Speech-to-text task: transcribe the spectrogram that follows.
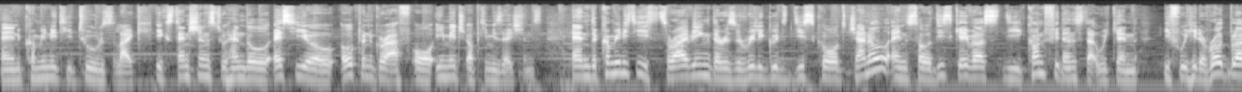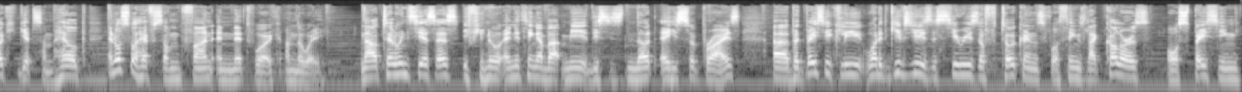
and community tools like extensions to handle SEO, Open Graph, or image optimizations. And the community is thriving. There is a really good Discord channel. And so this gave us the confidence that we can, if we hit a roadblock, get some help and also have some fun and network on the way. Now, Tailwind CSS, if you know anything about me, this is not a surprise. Uh, but basically, what it gives you is a series of tokens for things like colors or spacing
